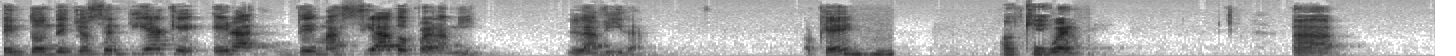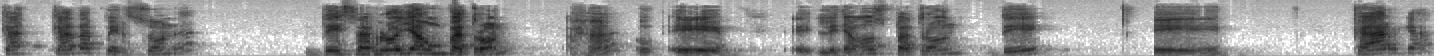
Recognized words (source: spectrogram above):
en donde yo sentía que era demasiado para mí la vida. ¿Ok? Ok. Bueno, ah, cada persona desarrolla un patrón, ajá, eh, eh, le llamamos patrón de eh, carga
